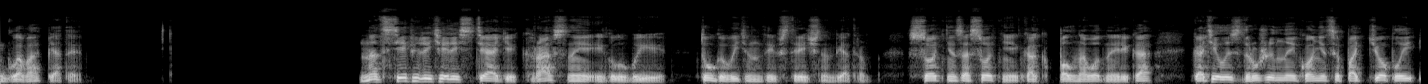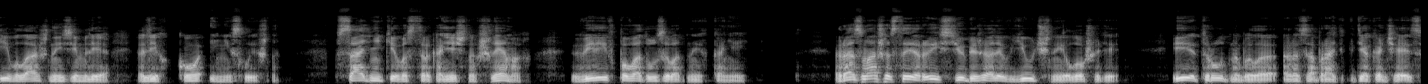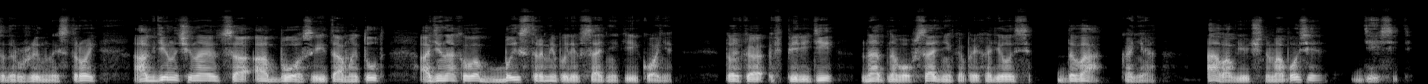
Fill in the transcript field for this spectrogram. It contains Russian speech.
Глава пятая. Над степью летели стяги, красные и голубые, туго вытянутые встречным ветром. Сотня за сотней, как полноводная река, катилась дружинная конница по теплой и влажной земле, легко и неслышно. Всадники в остроконечных шлемах вели в поводу заводных коней. Размашистые рысью бежали вьючные лошади, и трудно было разобрать, где кончается дружинный строй, а где начинаются обозы, и там, и тут одинаково быстрыми были всадники и кони. Только впереди на одного всадника приходилось два коня, а во вьючном обозе — десять.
